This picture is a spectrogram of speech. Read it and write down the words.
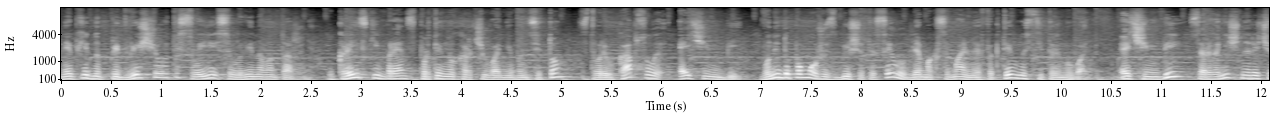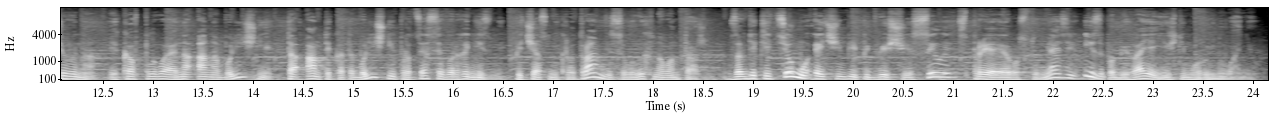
необхідно підвищувати свої силові навантаження. Український бренд спортивного харчування Венсітон створив капсули HMB. Вони допоможуть збільшити силу для максимальної ефективності тренувань. HMB – це органічна речовина, яка впливає на анаболічні та антикатаболічні процеси в організмі під час мікротравм від силових навантажень. Завдяки цьому HMB підвищує сили, сприяє росту м'язів і запобігає їхньому руйнуванню.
